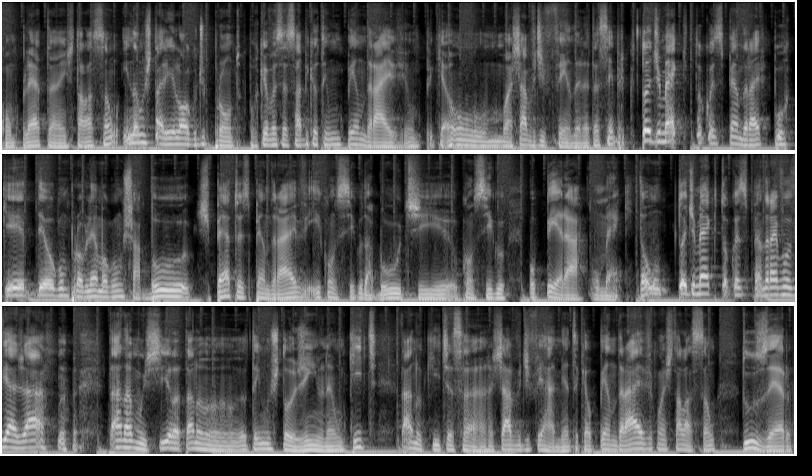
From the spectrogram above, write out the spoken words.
completa a instalação e não instalei logo de pronto, porque você sabe que eu tenho um pendrive, um, que é um, uma chave de fenda, né? Tá sempre tô de Mac, tô com esse pendrive, porque deu algum problema, algum chabu, espeto esse pendrive e consigo dar boot, eu consigo operar o Mac. Mac. Então, tô de Mac, tô com esse pendrive, vou viajar. tá na mochila, tá no. Eu tenho um estojinho, né? Um kit. Tá no kit essa chave de ferramenta que é o pendrive com a instalação do zero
